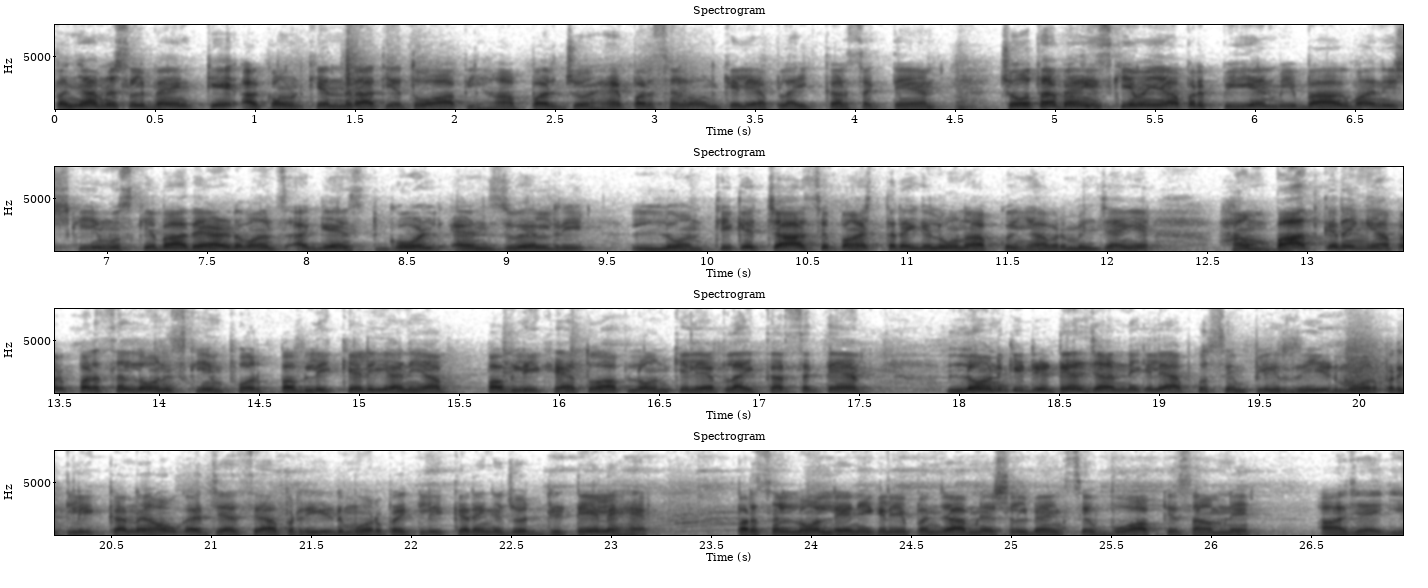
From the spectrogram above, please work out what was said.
पंजाब नेशनल बैंक के अकाउंट के अंदर आती है तो आप यहाँ पर जो है पर्सनल लोन के लिए अप्लाई कर सकते हैं। चौथा बैंक स्कीम है, यहाँ पर पी बागवान स्कीम, उसके बाद है advance against gold and jewellery loan ठीक है, चार से पाँच तरह के लोन आपको यहाँ पर मिल जाएँगे। हम बात करेंगे यहाँ पर personal loan scheme for public के लिए, यानी आप पब्लिक है तो आप लोन के लिए अप्लाई कर सकते हैं। लोन की डिटेल जानने के लिए आपको सिंपली रीड मोर पर क्लिक करना होगा। जैसे आप रीड मोर पर क्लिक करेंगे, जो डिटेल है पर्सनल लोन लेने के लिए पंजाब नेशनल बैंक से, वो आपके सामने आ जाएगी।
